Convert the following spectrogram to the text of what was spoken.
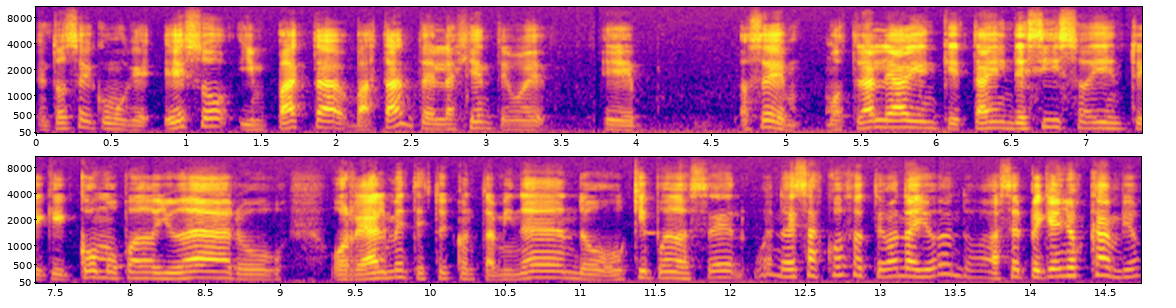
Entonces como que eso impacta bastante en la gente. Eh, o sea, mostrarle a alguien que está indeciso ahí entre que cómo puedo ayudar o, o realmente estoy contaminando o qué puedo hacer. Bueno, esas cosas te van ayudando a hacer pequeños cambios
